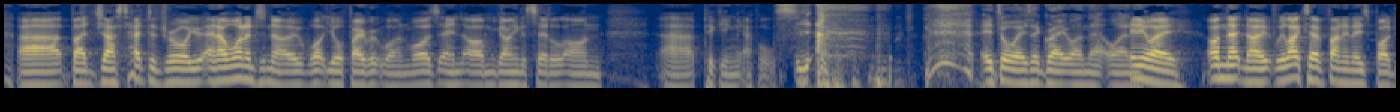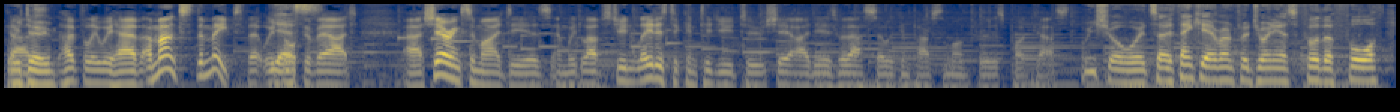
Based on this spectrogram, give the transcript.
uh, but just had to draw you, and I wanted to know what your favourite one was, and I'm going to settle on uh, picking apples. it's always a great one. That one. Anyway, on that note, we like to have fun in these podcasts. We do. Hopefully, we have amongst the meat that we Yes. talked about, uh, sharing some ideas, and we'd love student leaders to continue to share ideas with us so we can pass them on through this podcast. We sure would. So thank you everyone for joining us for the fourth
